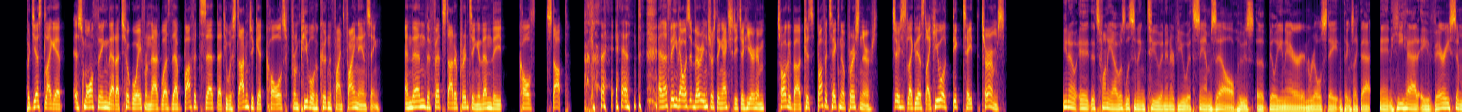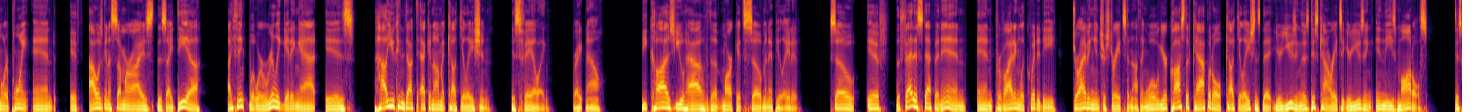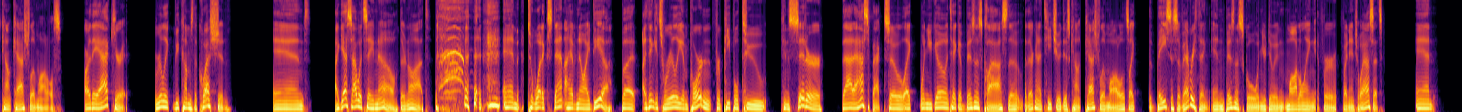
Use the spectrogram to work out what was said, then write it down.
But just like a, a small thing that I took away from that was that Buffett said that he was starting to get calls from people who couldn't find financing. And then the Fed started printing, and then the calls stopped. and and I think that was very interesting actually to hear him talk about because Buffett takes no prisoners. Just like this, like he will dictate the terms. You know, it, it's funny. I was listening to an interview with Sam Zell, who's a billionaire in real estate and things like that. And he had a very similar point. And if I was going to summarize this idea, I think what we're really getting at is how you conduct economic calculation is failing right now because you have the markets so manipulated. So if the Fed is stepping in and providing liquidity, driving interest rates to nothing, well, your cost of capital calculations that you're using, those discount rates that you're using in these models, discount cash flow models, are they accurate? Really becomes the question. And I guess I would say no, they're not. and to what extent, I have no idea. But I think it's really important for people to consider that aspect. So, like when you go and take a business class, the, they're going to teach you a discount cash flow model. It's like the basis of everything in business school when you're doing modeling for financial assets. And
